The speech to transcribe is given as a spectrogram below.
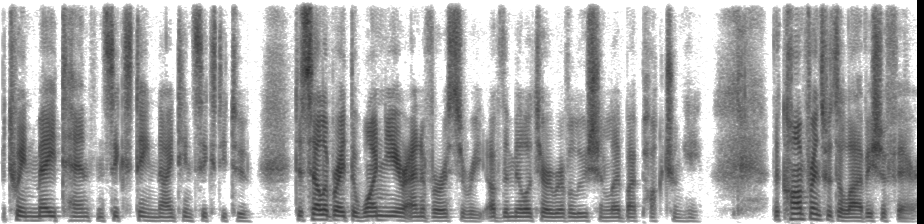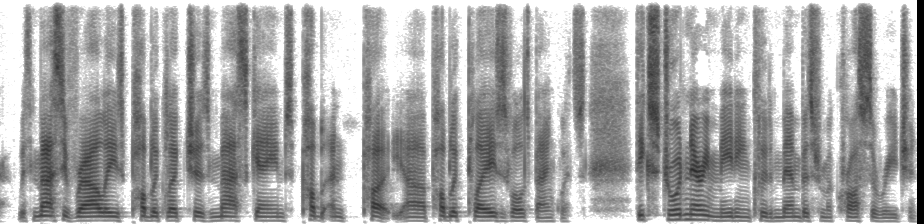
between May 10th and 16, 1962, to celebrate the one year anniversary of the military revolution led by Park Chung hee. The conference was a lavish affair, with massive rallies, public lectures, mass games, pub- and pu- uh, public plays, as well as banquets. The extraordinary meeting included members from across the region,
